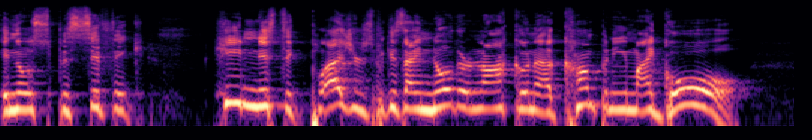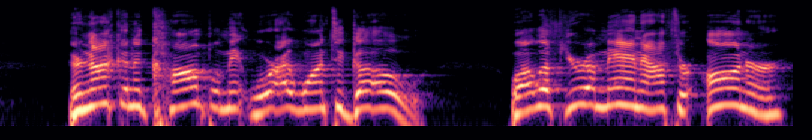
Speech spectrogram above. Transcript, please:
in those specific hedonistic pleasures because I know they're not going to accompany my goal. They're not going to complement where I want to go. Well, if you're a man after honor,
